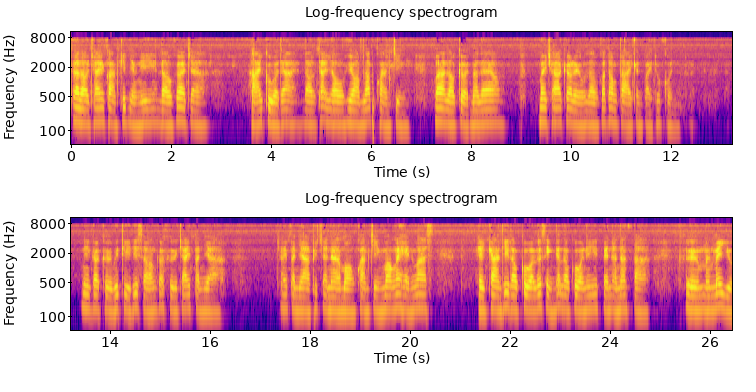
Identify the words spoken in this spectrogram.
ถ้าเราใช้ความคิดอย่างนี้เราก็จะหายกลัวได้ เราถ้าเรายอมรับความจริง ว่าเราเกิดมาแล้ว ไม่ช้าก็เร็วเราก็ต้องตายกันไปทุกคน นี่ก็คือวิธีที่สองก็คือใช้ปัญญา ใช้ปัญญาพิจารณามองความจริงมองให้เห็นว่าเหตุการณ์ที่เรากลัวหรือสิ่งที่เรากลัวนี้เป็นอนัตตา คือมันไม่อยู่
